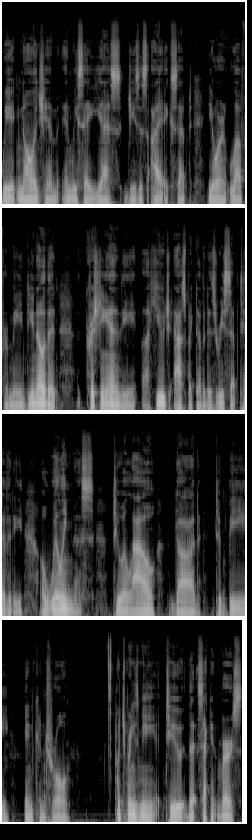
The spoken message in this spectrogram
we acknowledge him and we say, Yes, Jesus, I accept your love for me. Do you know that Christianity, a huge aspect of it is receptivity, a willingness to allow God to be in control? Which brings me to the second verse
